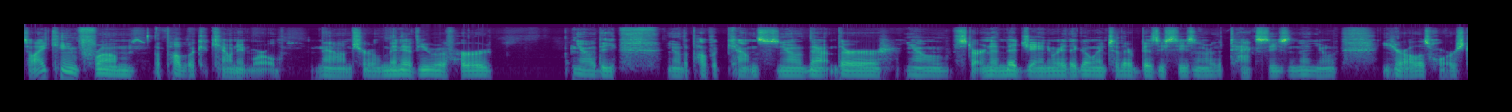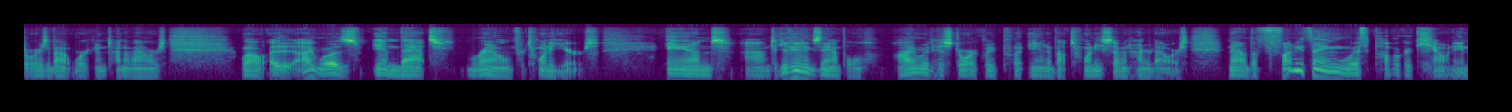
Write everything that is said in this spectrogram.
so I came from the public accounting world. Now I'm sure many of you have heard you know the you know the public accountants you know they're, they're you know starting in mid-january they go into their busy season or the tax season and you know you hear all those horror stories about working a ton of hours well i was in that realm for 20 years and um, to give you an example I would historically put in about 2,700 hours. Now, the funny thing with public accounting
